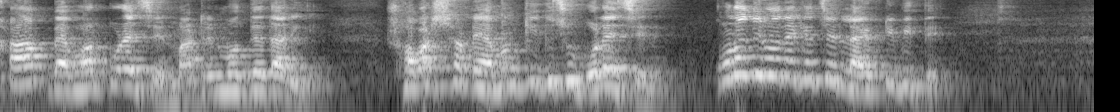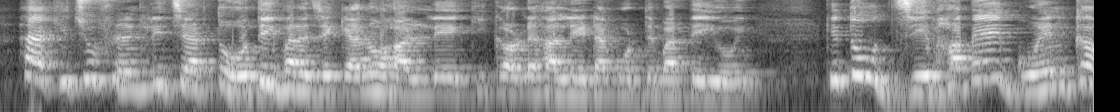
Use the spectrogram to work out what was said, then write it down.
খারাপ ব্যবহার করেছেন মাঠের মধ্যে দাঁড়িয়ে? সবার সামনে এমনকি কিছু বলেছেন? কোনোদিনও দেখেছেন লাইভ টিভিতে হ্যাঁ কিছু ফ্রেন্ডলি চ্যাট তো হতেই পারে যে কেন হারলে, কি কারণে হারলে, এটা করতে পারতেই ওই। কিন্তু যেভাবে গোয়েঙ্কা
